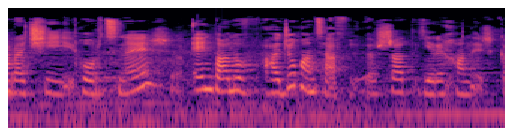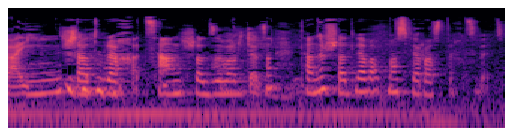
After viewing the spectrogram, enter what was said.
Առաջի փորձներ, այն բանով հաջող անցավ, շատ երեխաներ կային, շատ ուրախացան, շատ զվարճացան, թանուր շատ լավ ատմոսֆերա ստեղծվեց։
